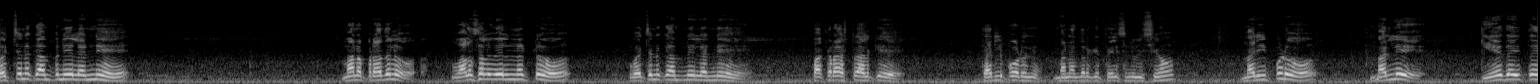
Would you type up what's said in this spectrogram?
వచ్చిన కంపెనీలన్నీ మన ప్రజలు వలసలు వెళ్ళినట్టు వచ్చిన కంపెనీలన్నీ పక్క రాష్ట్రాలకి తరలిపోవడం మనందరికీ తెలిసిన విషయం. మరి ఇప్పుడు మళ్ళీ ఏదైతే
